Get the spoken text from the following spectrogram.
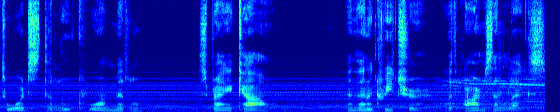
towards the lukewarm middle, sprang a cow, and then a creature with arms and legs.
